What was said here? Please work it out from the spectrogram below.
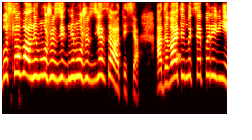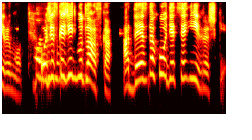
бо слова не можуть, не можуть зв'язатися. А давайте ми це перевіримо. Отже, скажіть, будь ласка, а де знаходяться іграшки?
